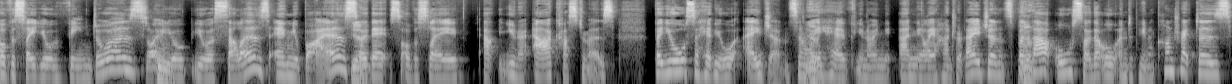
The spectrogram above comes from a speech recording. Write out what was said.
obviously your vendors, so Hmm. your your sellers and your buyers. Yeah. So that's obviously uh, you know our customers, but you also have your agents, and Yeah. we have you know uh, nearly hundred agents, but Yeah. they're also they're all independent contractors.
